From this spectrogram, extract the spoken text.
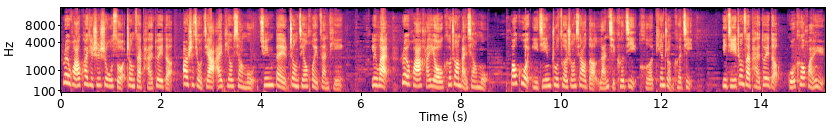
瑞华会计师事务所正在排队的二十九家 IPO 项目均被证监会暂停。另外，瑞华还有科创板项目，包括已经注册生效的蓝启科技和天准科技，以及正在排队的国科环宇，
